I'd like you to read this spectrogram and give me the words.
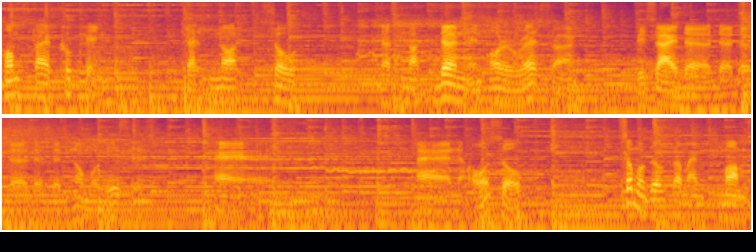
home style cooking that's not so that's not done in other restaurants besides the, the, the, the, the, normal dishes. And, and also, some of those are my mom's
